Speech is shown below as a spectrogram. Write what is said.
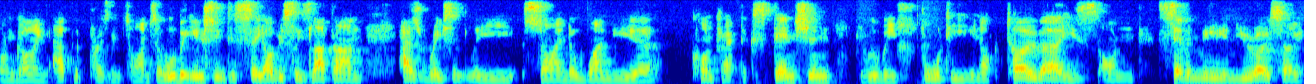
ongoing at the present time. So it will be interesting to see. Obviously, Zlatan has recently signed a one year contract extension. He will be 40 in October. He's on 7 million euros. So,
